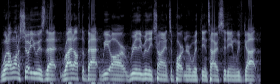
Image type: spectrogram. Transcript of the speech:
What I want to show you is that right off the bat, we are really, really trying to partner with the entire city, and we've got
